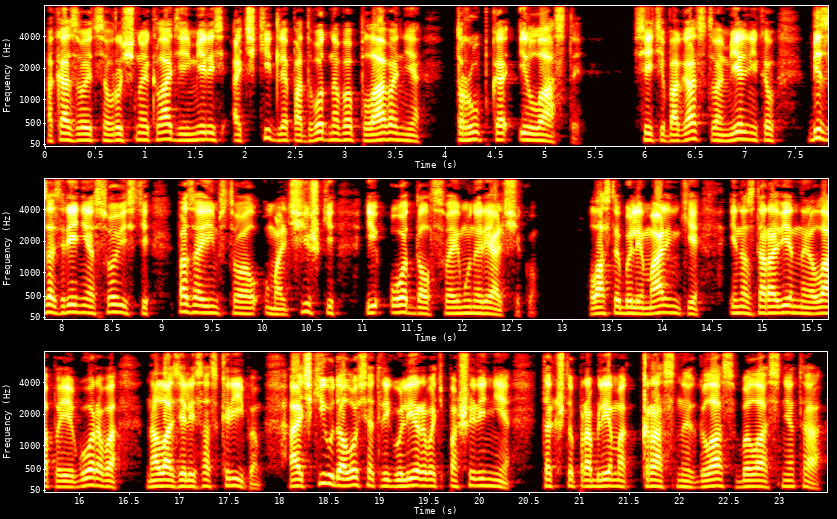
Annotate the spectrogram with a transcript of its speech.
оказывается, в ручной кладе имелись очки для подводного плавания, трубка и ласты. Все эти богатства Мельников без зазрения совести позаимствовал у мальчишки и отдал своему ныряльщику. Ласты были маленькие, и на здоровенные лапы Егорова налазили со скрипом, а очки удалось отрегулировать по ширине, так что проблема красных глаз была снята.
